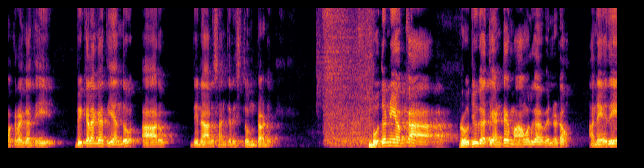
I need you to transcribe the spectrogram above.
వక్రగతి వికలగతి అందు ఆరు దినాలు సంచరిస్తూ ఉంటాడు. బుధుని యొక్క రుజుగతి అంటే మామూలుగా వెళ్ళడం అనేది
